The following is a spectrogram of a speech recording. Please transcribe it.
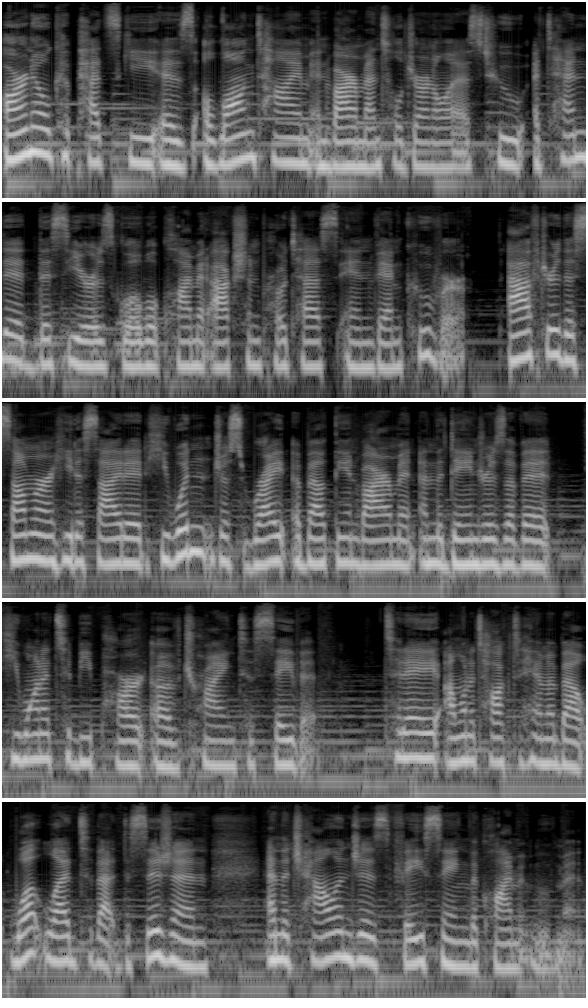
Arno Kopecky is a longtime environmental journalist who attended this year's Global Climate Action protests in Vancouver. After this summer, he decided he wouldn't just write about the environment and the dangers of it, he wanted to be part of trying to save it. Today, I want to talk to him about what led to that decision and the challenges facing the climate movement.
